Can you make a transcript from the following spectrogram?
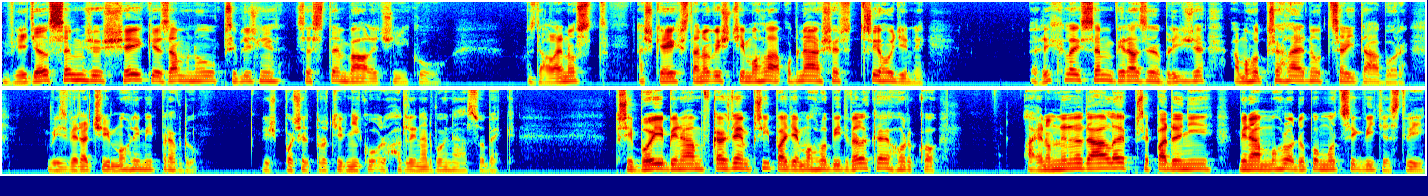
Věděl jsem, že šejk je za mnou přibližně cestem válečníků. Vzdálenost až ke jejich stanovišti mohla obnášet tři hodiny. Rychle jsem vyrazil blíže a mohl přehlédnout celý tábor. Vyzvědači mohli mít pravdu když počet protivníků odhadli na dvojnásobek. Při boji by nám v každém případě mohlo být velké horko a jenom nenadále přepadení by nám mohlo dopomoci k vítězství.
